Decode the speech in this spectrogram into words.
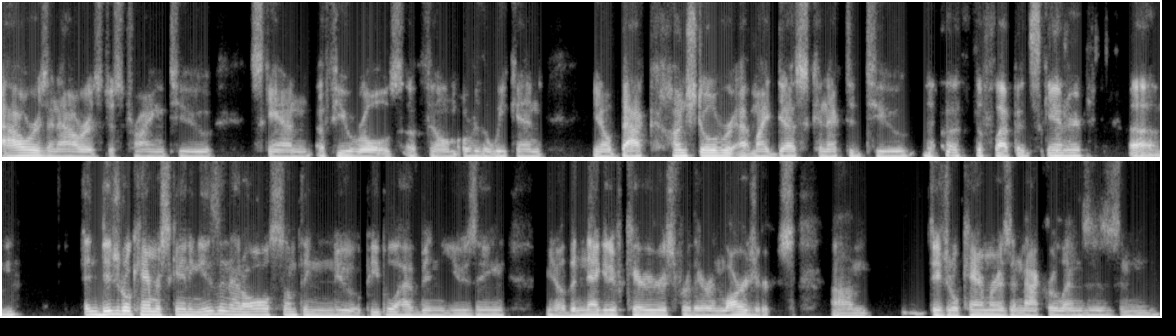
hours and hours just trying to scan a few rolls of film over the weekend, you know, back hunched over at my desk connected to the, the flatbed scanner. Um, and digital camera scanning isn't at all something new. People have been using, you know, the negative carriers for their enlargers. Um, digital cameras and macro lenses and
